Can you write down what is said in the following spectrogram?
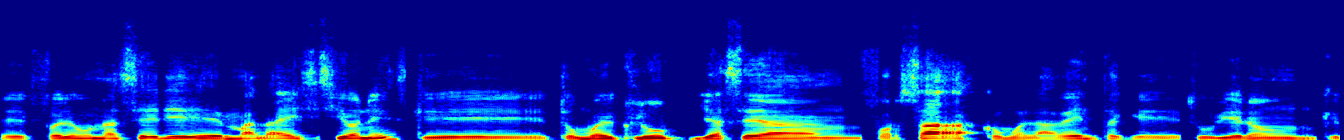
Eh, fueron una serie de malas decisiones que tomó el club, ya sean forzadas como la venta que tuvieron que,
